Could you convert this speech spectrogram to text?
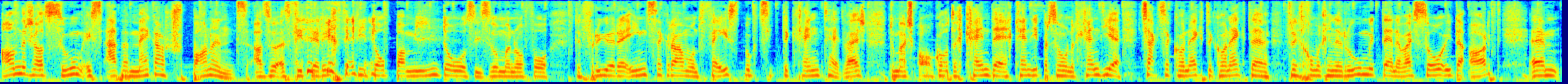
Anders als Zoom ist es eben mega spannend. Also es gibt eine richtige Dopamindosis, die man noch von den früheren Instagram- und Facebook-Zeiten kennt hat. Weißt du, meinst, oh Gott, ich kenne den, ich kenne die Person, ich kenne die, sag sie connecten, connecten, vielleicht komme ich in einen Raum mit denen, weißt so in der Art. Ähm,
